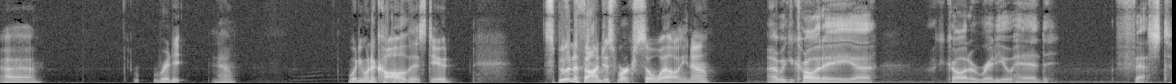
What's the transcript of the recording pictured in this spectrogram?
Uh, radio. No. What do you want to call this, dude? Spoonathon just works so well, you know. Uh, we could call it a uh, we could call it a Radiohead fest.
